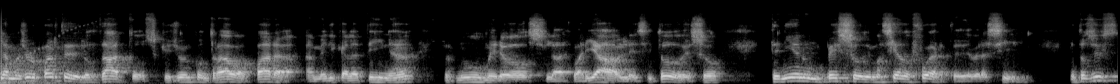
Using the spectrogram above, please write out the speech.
La mayor parte de los datos que yo encontraba para América Latina, los números, las variables y todo eso, tenían un peso demasiado fuerte de Brasil. Entonces,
